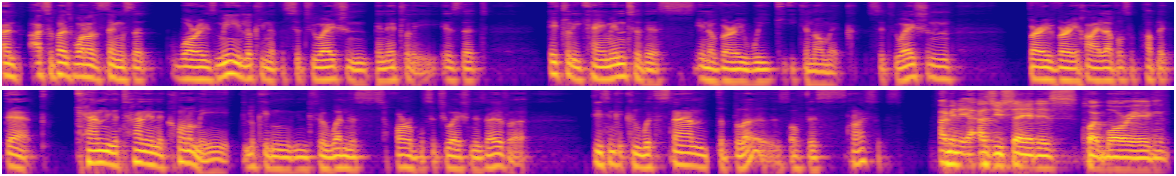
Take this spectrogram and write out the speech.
and i suppose one of the things that worries me looking at the situation in italy is that Italy came into this in a very weak economic situation, very, very high levels of public debt. Can the Italian economy, looking into when this horrible situation is over, do you think it can withstand the blows of this crisis? I mean, as you say, it is quite worrying.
